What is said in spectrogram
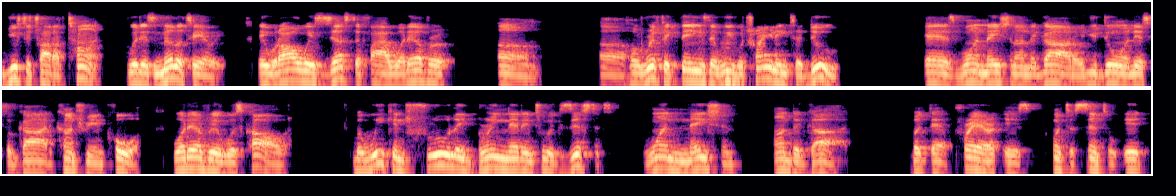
used to try to taunt with its military, they would always justify whatever um, uh, horrific things that we were training to do as one nation under God, or you doing this for God, country, and corps, whatever it was called. But we can truly bring that into existence one nation under God. But that prayer is quintessential. It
